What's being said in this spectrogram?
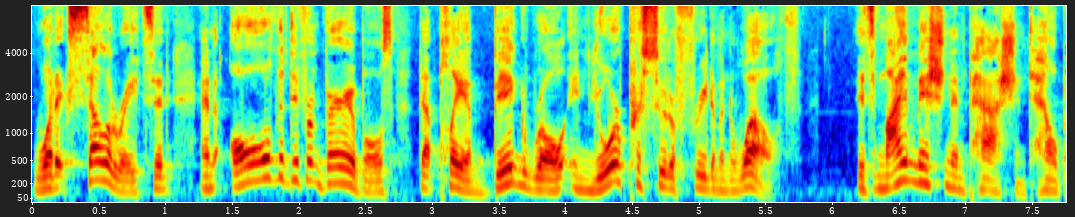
what accelerates it, and all the different variables that play a big role in your pursuit of freedom and wealth. It's my mission and passion to help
